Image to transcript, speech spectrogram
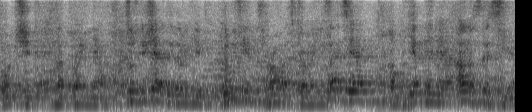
творчі надбання. Зустрічайте, дорогі друзі, громадська організація об'єднання Анастасія.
